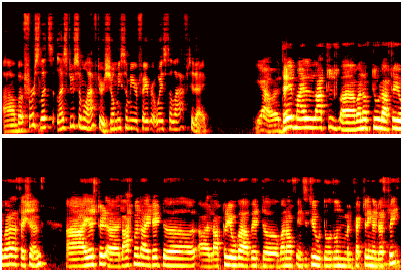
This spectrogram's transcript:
Uh, but first, let's let's do some laughter. Show me some of your favorite ways to laugh today. Yeah, Dave, my laughter, uh, one of two laughter yoga sessions. Uh, yesterday, uh, last month I did uh, uh, laughter yoga with uh, one of institute, those in manufacturing industries.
